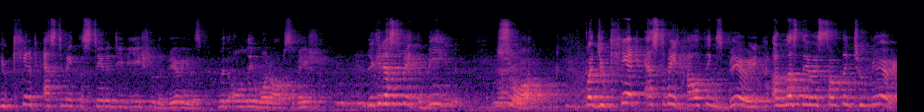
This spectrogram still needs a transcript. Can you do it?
you can't estimate the standard deviation of the variance with only one observation. You can estimate the mean, sure, but you can't estimate how things vary unless there is something to vary.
